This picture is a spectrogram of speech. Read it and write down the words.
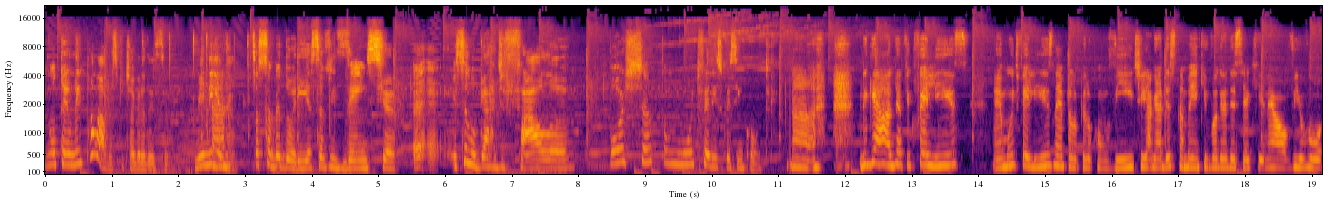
não tenho nem palavras para te agradecer. Menina. Ah essa sabedoria, essa vivência, é, é, esse lugar de fala. Poxa, estou muito feliz com esse encontro. Ah, obrigada, fico feliz. É, muito feliz né, pelo, pelo convite. Agradeço também aqui, vou agradecer aqui né, ao vivo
